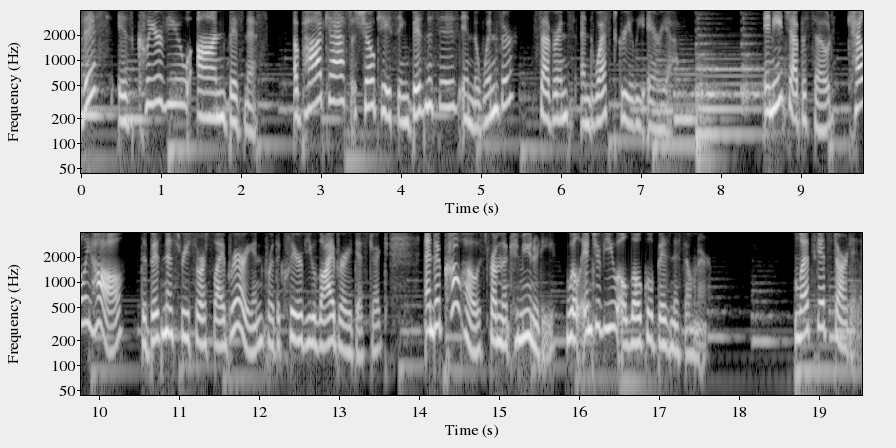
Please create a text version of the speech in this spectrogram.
This is Clearview on Business, a podcast showcasing businesses in the Windsor, Severance, and West Greeley area. In each episode, Kelly Hall, the business resource librarian for the Clearview Library District, and a co host from the community will interview a local business owner. Let's get started.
